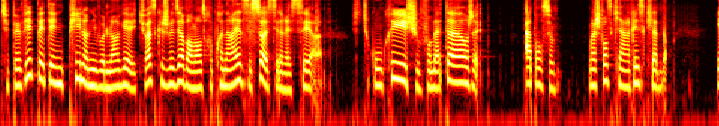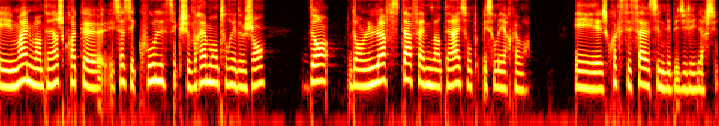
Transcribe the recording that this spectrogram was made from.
tu peux vite péter une pile au niveau de l'orgueil. Tu vois ce que je veux dire dans l'entrepreneuriat, c'est ça, c'est de rester. Euh, j'ai tout compris, je suis le fondateur. Attention, moi je pense qu'il y a un risque là-dedans. Et moi, M21, je crois que, et ça c'est cool, c'est que je suis vraiment entourée de gens dans, dans leur staff à M21, ils sont, ils sont meilleurs que moi. Et je crois que c'est ça aussi le début du leadership.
